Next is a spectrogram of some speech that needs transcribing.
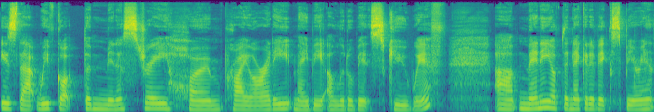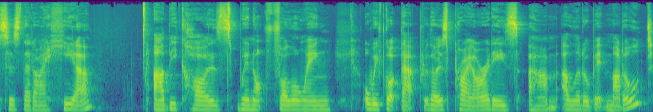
is that we've got the ministry home priority maybe a little bit skew with. Uh, many of the negative experiences that I hear are because we're not following or we've got that those priorities um, a little bit muddled.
